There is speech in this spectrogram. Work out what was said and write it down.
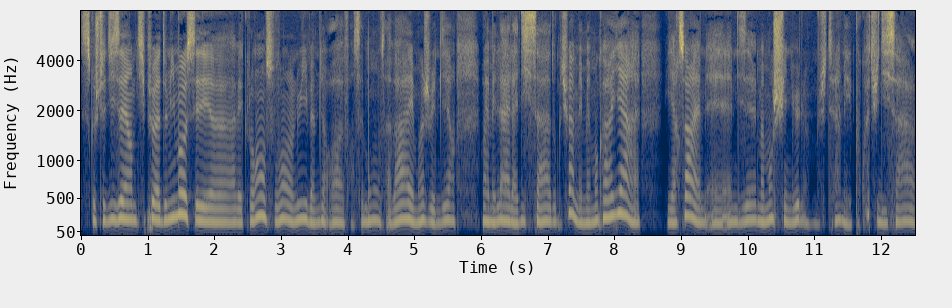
Ce que je te disais un petit peu à demi-mot, c'est euh, avec Laurent, souvent, lui, il va me dire, oh, enfin, c'est bon, ça va. Et moi, je vais me dire, ouais, mais là, elle a dit ça. Donc, tu vois, mais même encore hier, hier soir, elle, me disait, maman, je suis nulle. J'étais là, mais pourquoi tu dis ça?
